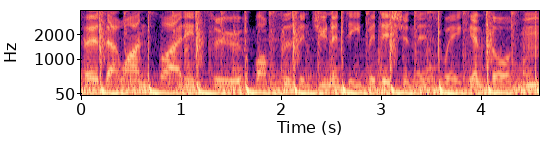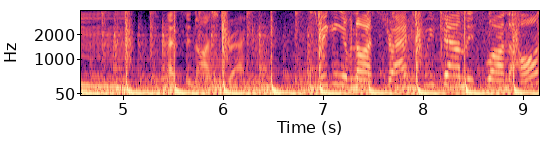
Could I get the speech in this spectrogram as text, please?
Heard that one slide into Box's and Juna Deep edition this week and thought, hmm, that's a nice track. Speaking of nice tracks, we found this one on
